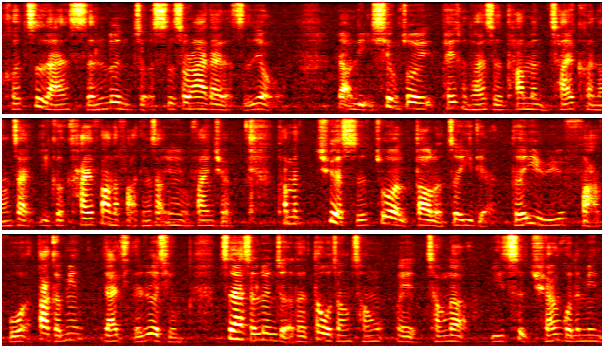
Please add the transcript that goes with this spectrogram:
和自然神论者是受人爱戴的，只有让理性作为陪审团时，他们才可能在一个开放的法庭上拥有发言权。他们确实做到了这一点，得益于法国大革命燃起的热情。自然神论者的斗争成为成了一次全国的命。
